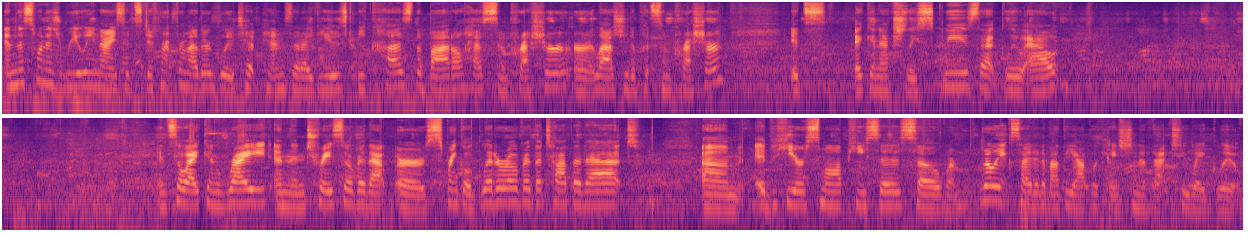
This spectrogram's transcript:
And this one is really nice. It's different from other glue tip pens that I've used because the bottle has some pressure or allows you to put some pressure. It's It can actually squeeze that glue out. And so I can write and then trace over that or sprinkle glitter over the top of that um, adhere small pieces. So we're really excited about the application of that two-way glue.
